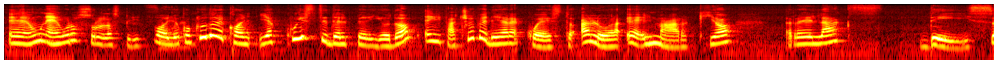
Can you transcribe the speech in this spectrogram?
eh, un euro solo la spedizione. Voglio concludere con gli acquisti del periodo e vi faccio vedere questo. Allora, è il marchio Relax Days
